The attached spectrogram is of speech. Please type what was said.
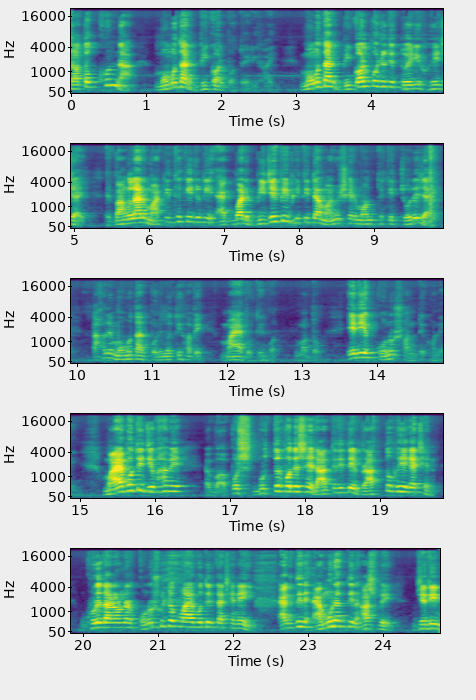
যতক্ষণ না মমতার বিকল্প তৈরি হয়। মমতার বিকল্প যদি তৈরি হয়ে যায়, বাংলার মাটি থেকে যদি একবার বিজেপি ভীতিটা মানুষের মন থেকে চলে যায়, তাহলে মমতার পরিণতি হবে মায়াবতীর মতো এ নিয়ে কোনো সন্দেহ নেই। মায়াবতী যেভাবে উত্তরপ্রদেশে রাজনীতিতে ব্রাত্য হয়ে গেছেন, ঘুরে দাঁড়ানোর কোনো সুযোগ মায়াবতীর কাছে নেই। একদিন এমন একদিন আসবে যেদিন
